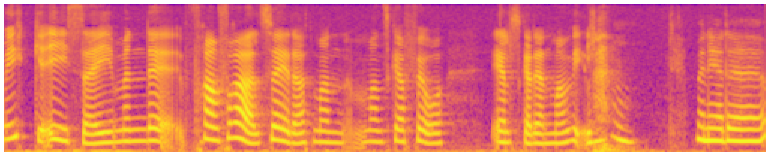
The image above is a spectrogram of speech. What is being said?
mycket i sig men det, framförallt så är det att man, man ska få älska den man vill. Mm. Men är det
